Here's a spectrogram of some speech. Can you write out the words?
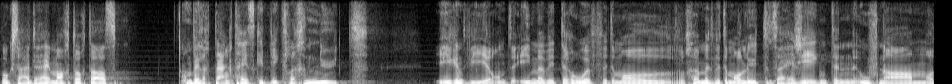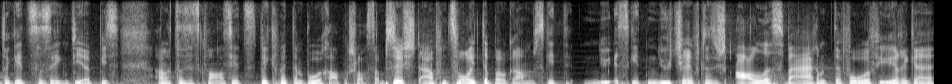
der gesagt hat, hey, mach doch das und weil ich dachte, hey, es gibt wirklich nichts irgendwie und immer wieder rufen mal, kommen wieder mal Leute und sagen, hast du irgendeine Aufnahme oder gibt es das irgendwie etwas, habe ich das jetzt quasi jetzt wirklich mit dem Buch abgeschlossen. Aber sonst auch vom zweiten Programm, es gibt, es gibt nichts Schrift, das ist alles während der Vorführungen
